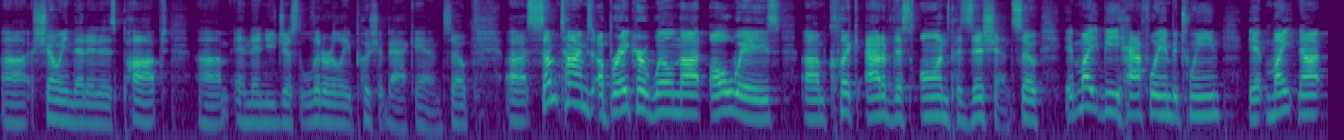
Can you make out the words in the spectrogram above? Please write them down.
uh, showing that it is popped, um, and then you just literally push it back in. So uh, sometimes a breaker will not always um, click out of this on position. So it might be halfway in between. It might not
